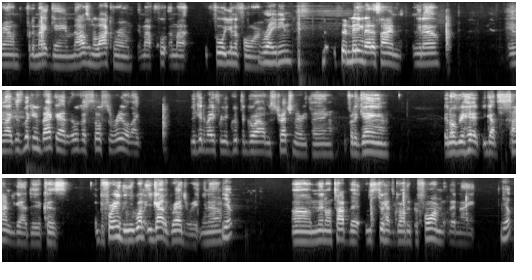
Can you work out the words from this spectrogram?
around for the night game. And I was in the locker room in my full, in my full uniform, Writing. submitting that assignment. You know, and like just looking back at it, it was just so surreal. Like you're getting ready for your group to go out and stretch and everything for the game, and over your head you got the assignment you got to do because before anything you want you got to graduate. You know, Yep. um, then on top of that you still have to go out and perform that night. Yep.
